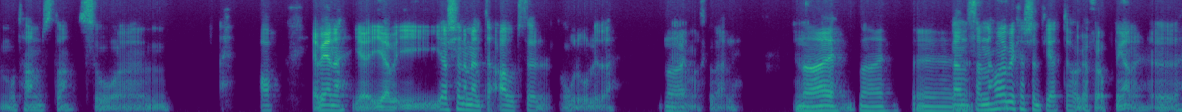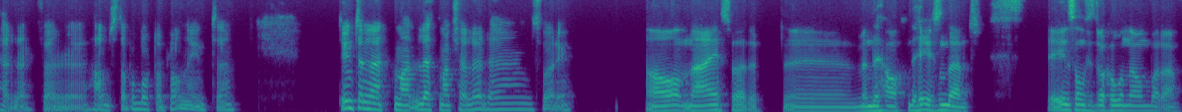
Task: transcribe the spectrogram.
mot Halmstad. Så eh, ja, jag vet inte, jag, jag, jag känner mig inte alltför orolig där. Nej. Om man ska vara ärlig. Nej, nej. Eh... Men sen har väl kanske inte jättehöga förhoppningar eh, heller, för eh, Halmstad på bortaplan är inte. Det är inte en lätt, ma lätt match heller, det, så är det ju. Ja, nej, så är det. Men det, ja, det är ju sånt där. Det är en sån situation där man bara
